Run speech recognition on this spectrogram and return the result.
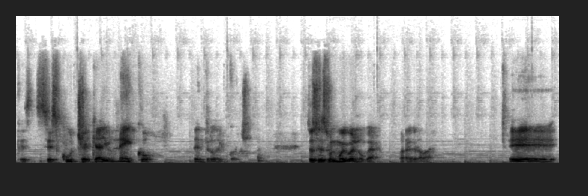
Que se escuche que hay un eco dentro del coche. Entonces es un muy buen lugar para grabar. Eh,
